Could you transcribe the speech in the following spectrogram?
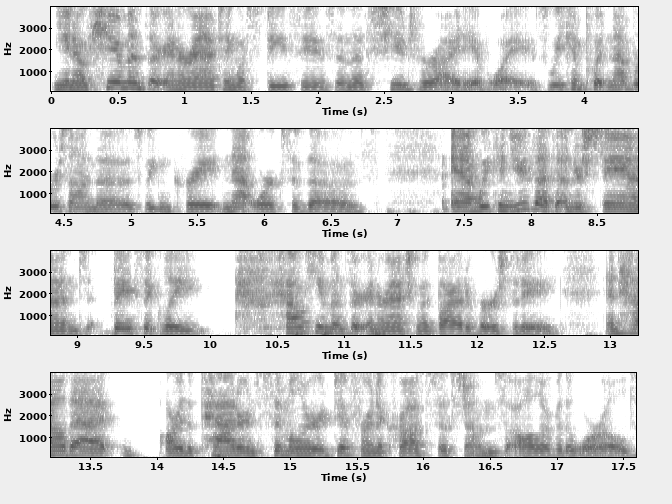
you know humans are interacting with species in this huge variety of ways. We can put numbers on those we can create networks of those and we can use that to understand basically how humans are interacting with biodiversity and how that are the patterns similar or different across systems all over the world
